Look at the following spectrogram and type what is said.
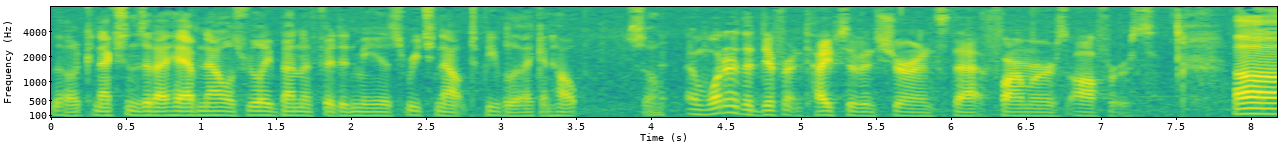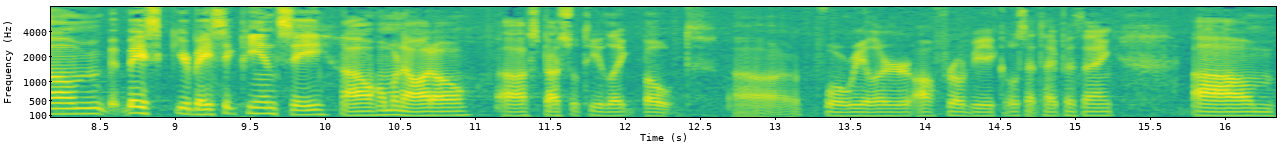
the connections that I have now has really benefited me. Is reaching out to people that I can help. So. And what are the different types of insurance that Farmers offers? Um, basic your basic P&C, uh, home and auto, uh, specialty like boat, uh, four wheeler, off road vehicles, that type of thing. Um,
